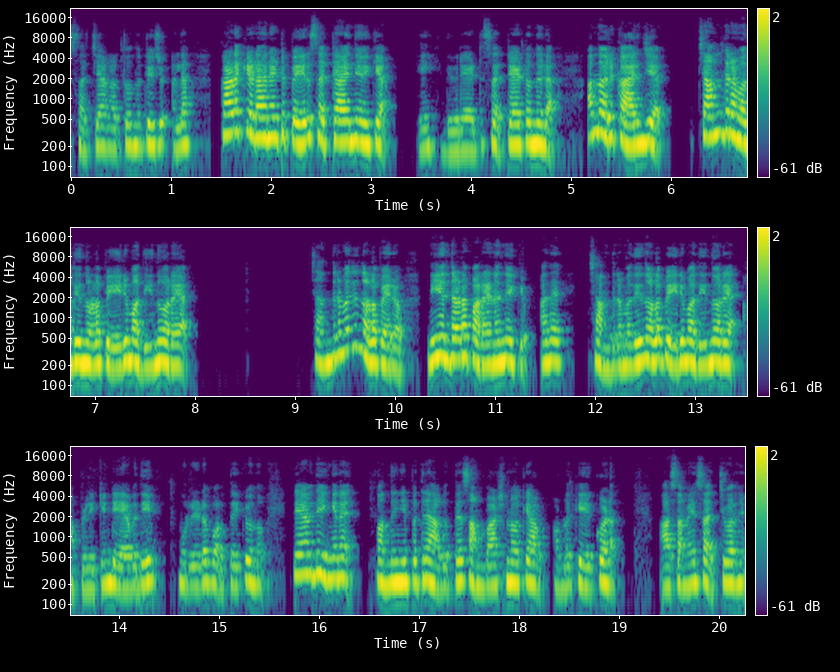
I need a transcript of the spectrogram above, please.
സച്ചി അകത്ത് വന്നിട്ട് ചോദിച്ചു അല്ല കടയ്ക്കിടാനായിട്ട് പേര് സെറ്റായെന്ന് ചോദിക്കാം. ഏയ് ഇതുവരെയായിട്ട് സെറ്റായിട്ടൊന്നുമില്ല അന്ന് ഒരു കാര്യം ചെയ്യാം. ചന്ദ്രമതി എന്നുള്ള പേര് മതി എന്ന് പറയാ. ചന്ദ്രമതി എന്നുള്ള പേരോ? നീ എന്താടാ പറയണെന്ന് വെക്കും അതെ ചന്ദ്രമതി എന്നുള്ള പേര് മതി എന്ന് പറയാം. അപ്പോഴേക്കും രേവതിയും മുറിയുടെ പുറത്തേക്ക് വന്നു. രേവതി ഇങ്ങനെ വന്നു കഴിഞ്ഞപ്പത്തിന് സംഭാഷണമൊക്കെ അവ- അവൾ കേൾക്കുകയാണ് ആ സമയം സച്ചി പറഞ്ഞു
